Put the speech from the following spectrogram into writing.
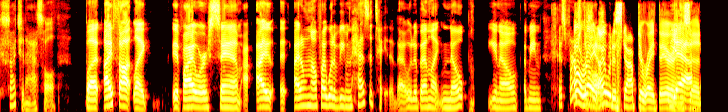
such an asshole. But I thought like if I were Sam, I I, I don't know if I would have even hesitated. I would have been like, nope. You know, I mean, because first, oh of right, all, I would have stopped it right there Yeah. and said,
